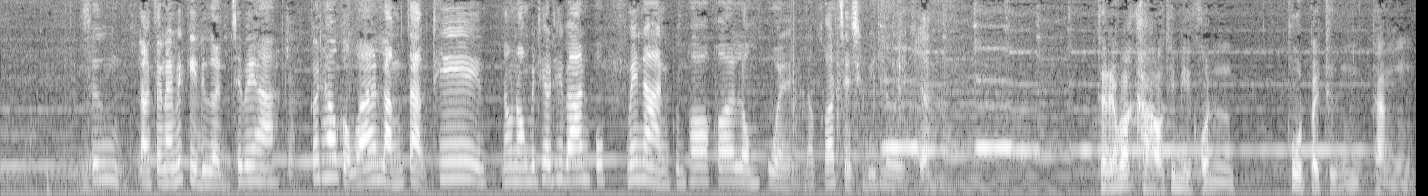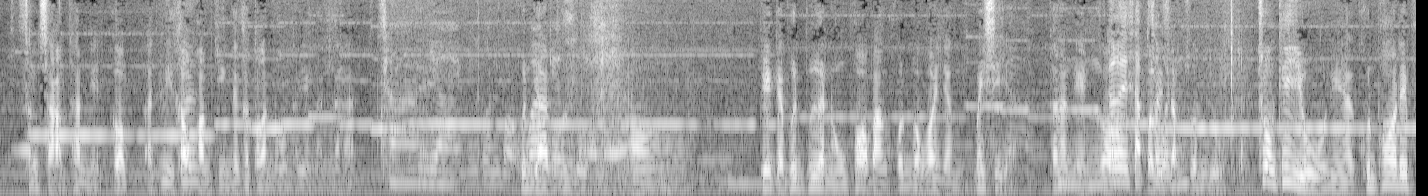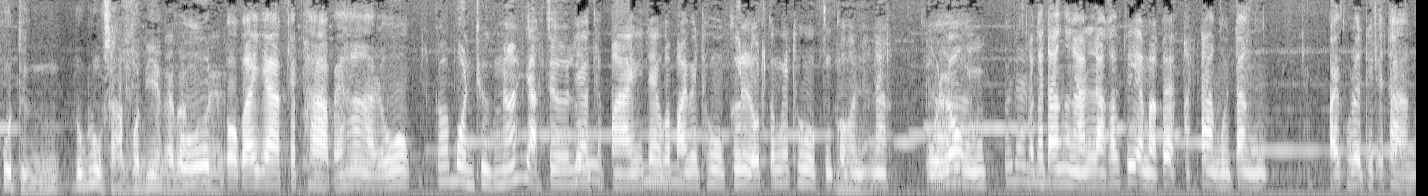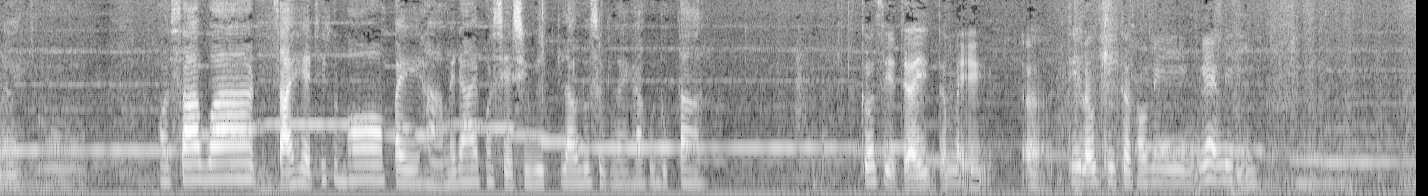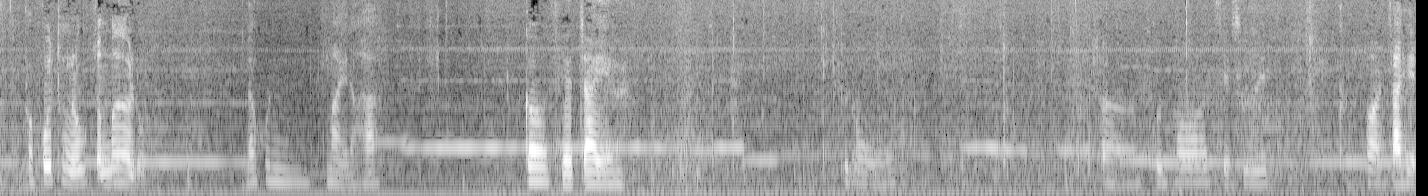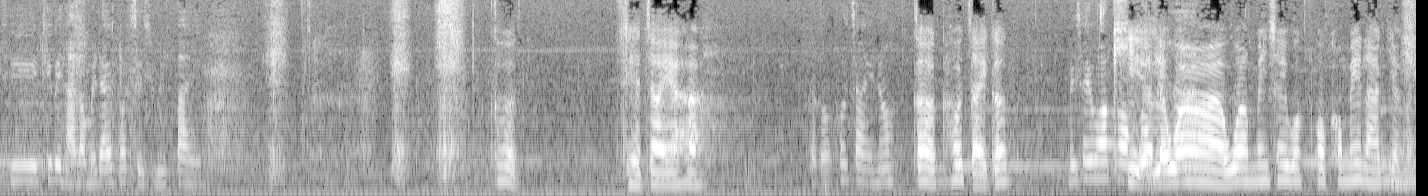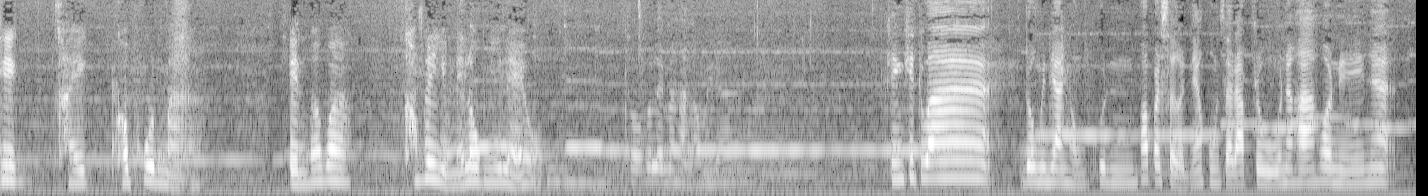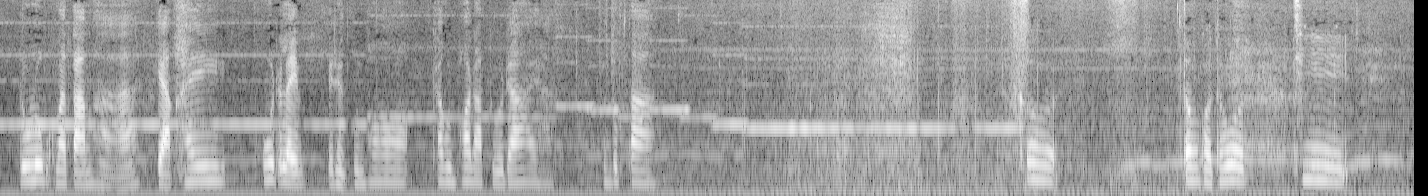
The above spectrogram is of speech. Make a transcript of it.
ซึ่งหลังจากนั้นไม่กี่เดือนใช่ไหมคะจ้ะ ก็เท่ากับว่าหลังจากที่น้องๆไปเที่ยวที่บ้านปุ๊บไม่นานคุณพ่อก็ล้มป่วยแล้วก็เสียชีวิตเลย จ้ะ แสดงว่าข่าวที่มีคนพูดไปถึงทางทั้งสามท่านเนี่ยก็อาจจะมีเข้าความจริงตั้งแต่ตอนโน้นถ้าอย่างนั้นนะฮะใช่คุณยายเป็นคนบอกคุณยายเป็นคนบอกว่าแกเสียแล้วอ๋อเพียงแต่เพื่อนๆของพ่อบางคนบอกว่ายังไม่เสียเท่านั้นเองก็ก็เลยสับก็สเลยนสับสนอยู่ ช่วงที่อยู่เนี่ย คุณพ่อได้พูดถึงลูกๆสามคนนี้ยังไงบ้างพูคุณดแม่บอกว่าอยากจะพาไปหาลูก ก็บ่นถึงเนอะอยากเจอลูอยากกจะไปแต่ก็ไปไม่ถูกขึ้นรถก็ไม่ถูกก่อนนะ นะโอ้โล่งก็ดันแล้วก็ตั้งงานล่ะเขาเสียมาก็ต่างคนต่างไปคนละทิศละทางเลยอ๋อพอทราบว่าสาเหตุที่คุณพ่อไปหาไม่ได้เพราะเสียชีวิตแล้วรู้สึกยังไงคะคุณดุกตา ก็เสียใจทำไมเอ่อที่เราคิดกับเขาในแง่ไม่ดี ก็พูดถึงลูกเสมอลูกแล้วคุณใหม่นะคะ ก็เสียใจค่ะคุณโอเอ่อ คุณพ่อเสียชีวิตก่อนสาเหตุที่ที่ไปหาเราไม่ได้เพราะเสียชีวิตไป ก็เสียใจอะค่ะ แต่ก็เข้าใจเนาะก็เข้าใจก็ไม่ใช่ว่าพอเขียนแล้วว่าว่าไม่ใช่ว่าเพราะเขาไม่รักอย่างที่ใครเขาพูดมา เป็นเพราะว่าเขาไม่ได้อยู่ในโลกนี้แล้วเขาก็เลยมาหาเราไม่ได้พิงคิดว่า ดวงวิญญาณของคุณพ่อประเสริฐเนี่ยคงจะรับรู้นะคะ วันนี้เนี่ยลูกๆมาตามหา อยากให้พูดอะไรไปถึงคุณพ่อ ถ้าคุณพ่อรับรู้ได้ค่ะ คุณตุ๊กตา ก็ต้องขอโทษที่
